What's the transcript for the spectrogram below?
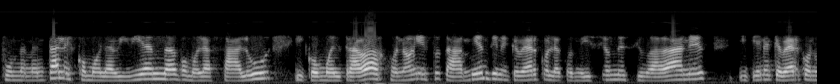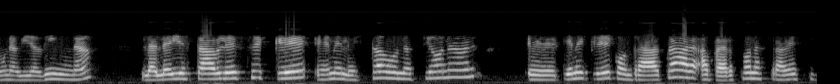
fundamentales como la vivienda, como la salud y como el trabajo, ¿no? Y esto también tiene que ver con la condición de ciudadanos y tiene que ver con una vida digna. La ley establece que en el Estado Nacional eh, tiene que contratar a personas travestis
